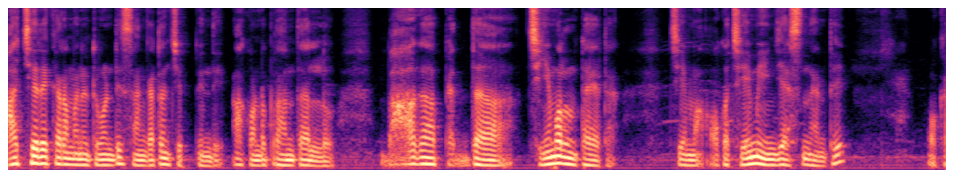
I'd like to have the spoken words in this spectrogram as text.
ఆశ్చర్యకరమైనటువంటి సంఘటన చెప్పింది. ఆ కొండ ప్రాంతాల్లో బాగా పెద్ద చీమలు ఉంటాయట. చీమ ఒక చీమ ఏం చేస్తుందంటే ఒక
